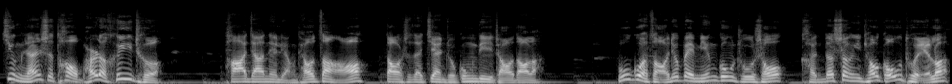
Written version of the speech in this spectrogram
竟然是套牌的黑车。他家那两条藏獒倒是在建筑工地找到了，不过早就被民工煮熟，啃得剩一条狗腿了。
